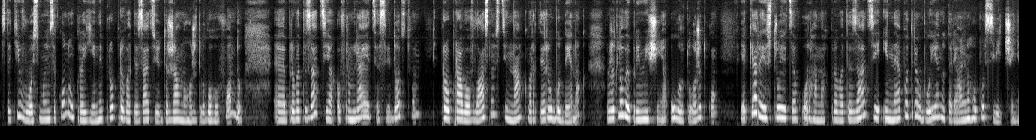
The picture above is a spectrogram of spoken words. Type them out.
статті 8 Закону України про приватизацію Державного житлового фонду, е, приватизація оформляється свідоцтвом про право власності на квартиру будинок, житлове приміщення у гуртожитку, яке реєструється в органах приватизації і не потребує нотаріального посвідчення.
